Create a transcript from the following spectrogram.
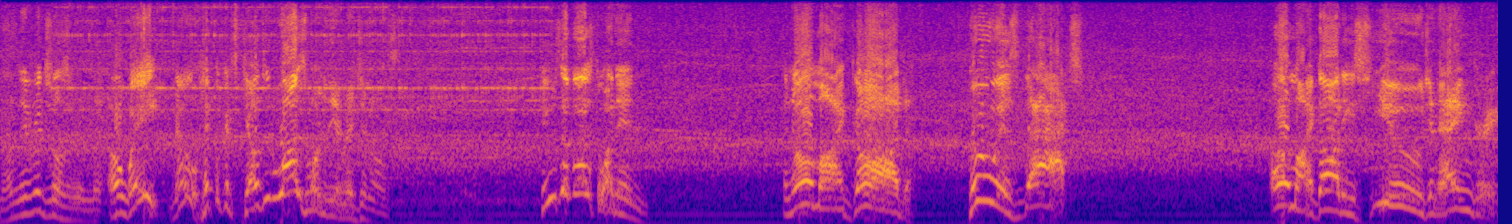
None of the originals are in there. Oh wait, no, Hypocrite Skeleton was one of the originals. He was the first one in. And oh my god, who is that? Oh my god, he's huge and angry.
